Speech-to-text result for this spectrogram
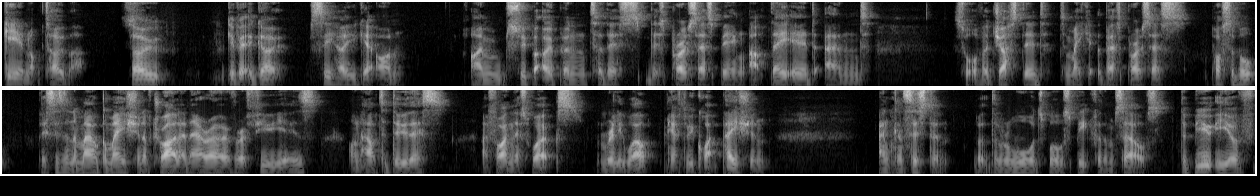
gi in October. So give it a go. See how you get on. I'm super open to this this process being updated and sort of adjusted to make it the best process possible. This is an amalgamation of trial and error over a few years on how to do this. I find this works really well. You have to be quite patient and consistent, but the rewards will speak for themselves. The beauty of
